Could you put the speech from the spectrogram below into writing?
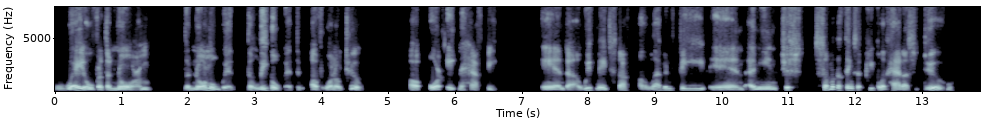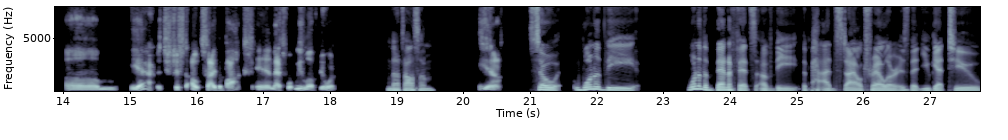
way over the norm, the normal width, the legal width of 102, uh, or eight and a half feet. And uh, we've made stuff 11 feet. And I mean, just some of the things that people have had us do. Um, yeah, it's just outside the box. And that's what we love doing. That's awesome. Yeah. So one of the one of the benefits of the the pad style trailer is that you get to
